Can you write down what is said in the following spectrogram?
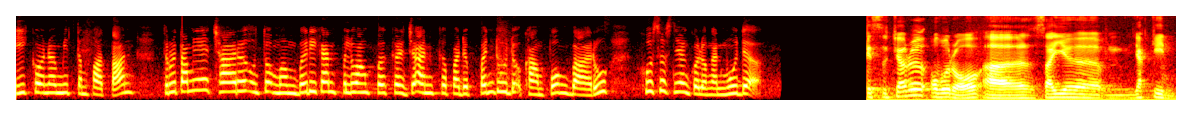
ekonomi tempatan, terutamanya cara untuk memberikan peluang pekerjaan kepada penduduk kampung baru, khususnya golongan muda. Secara overall, uh, saya yakin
